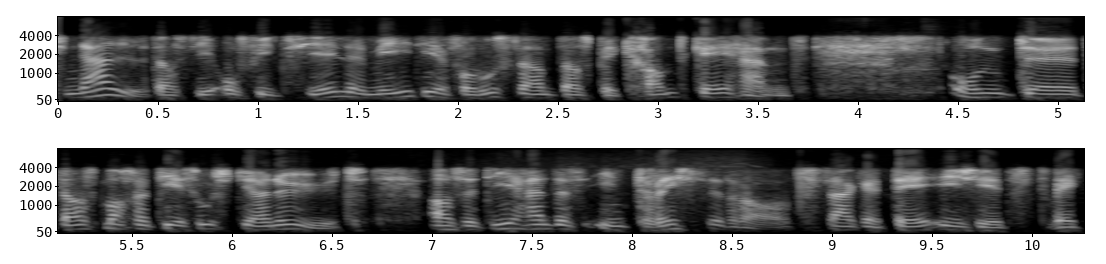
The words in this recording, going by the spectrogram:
schnell, dass die offiziellen Medien von Russland das bekannt gegeben haben. Und äh, das machen die sonst ja nicht. Also die haben das Interesse daran, zu sagen, der ist jetzt weg,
